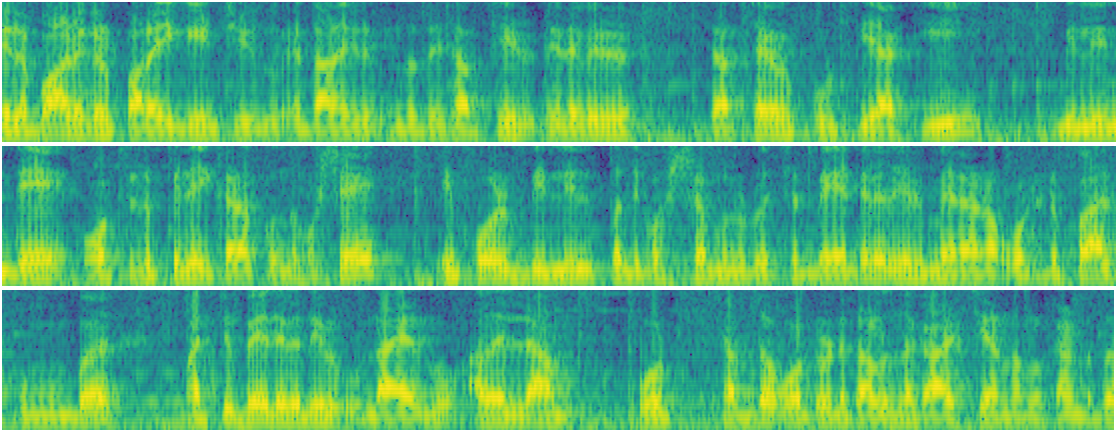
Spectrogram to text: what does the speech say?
നിലപാടുകൾ പറയുകയും ചെയ്തു എന്താണെങ്കിലും ഇന്നത്തെ ചർച്ചയിൽ നിലവിൽ ചർച്ചകൾ പൂർത്തിയാക്കി ബില്ലിന്റെ വോട്ടെടുപ്പിലേക്ക് കടക്കുന്നു. പക്ഷേ ഇപ്പോൾ ബില്ലിൽ പ്രതിപക്ഷം മുന്നോട്ട് വെച്ച ഭേദഗതികൾ മേലാണ് വോട്ടെടുപ്പ്. അല്പം മുമ്പ് മറ്റു ഭേദഗതികൾ ഉണ്ടായിരുന്നു. അതെല്ലാം ശബ്ദ ഓട്ടോയുടെ തള്ളുന്ന കാഴ്ചയാണ് നമ്മൾ കണ്ടത്.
